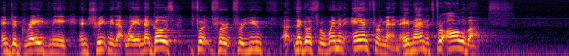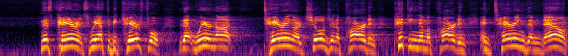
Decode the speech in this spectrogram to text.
and degrade me and treat me that way. And that goes for, for, for you, uh, that goes for women and for men. Amen? It's for all of us. And as parents, we have to be careful that we're not tearing our children apart and picking them apart and, and tearing them down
